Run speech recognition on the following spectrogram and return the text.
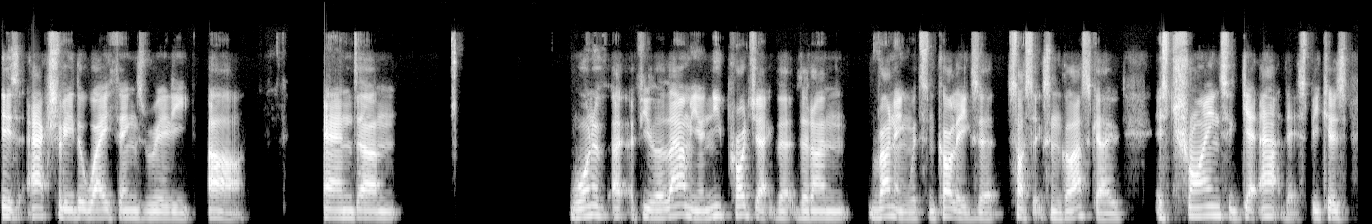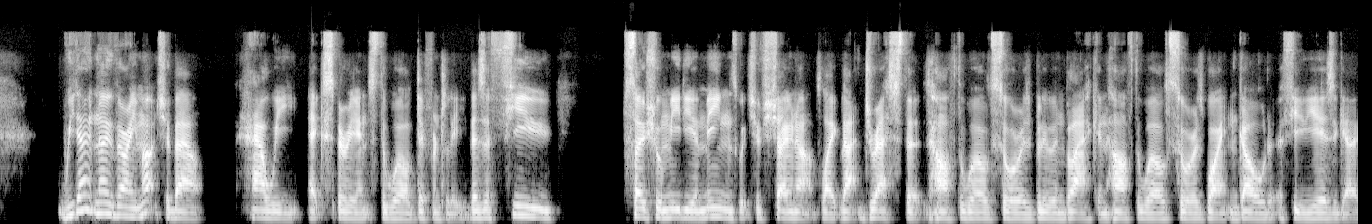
is actually the way things really are and um, one of uh, if you allow me a new project that that i'm running with some colleagues at sussex and glasgow is trying to get at this because we don't know very much about how we experience the world differently. There's a few social media memes which have shown up, like that dress that half the world saw as blue and black and half the world saw as white and gold a few years ago.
